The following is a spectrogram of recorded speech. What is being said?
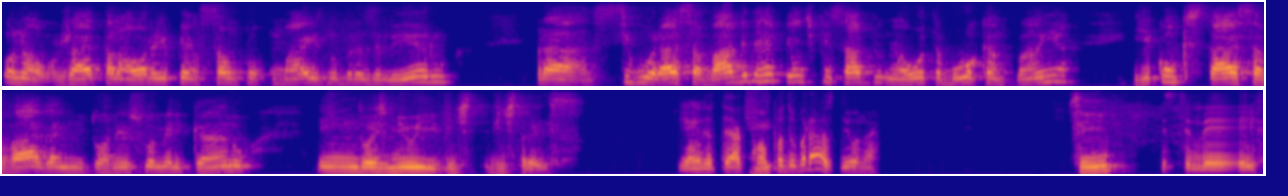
ou não? Já está na hora de pensar um pouco mais no brasileiro para segurar essa vaga e, de repente, quem sabe, uma outra boa campanha e reconquistar essa vaga em um torneio sul-americano em 2023. E ainda tem a Copa do Brasil, né? Sim. Esse meio.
